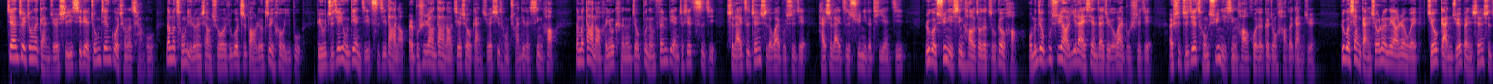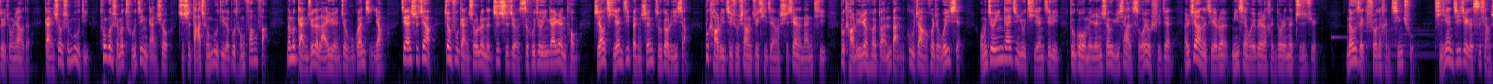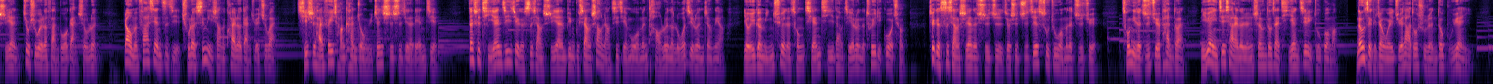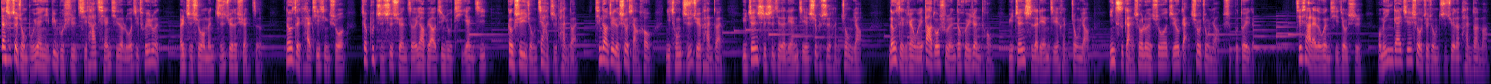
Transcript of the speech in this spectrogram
既然最终的感觉是一系列中间过程的产物，那么从理论上说，如果只保留最后一步，比如直接用电极刺激大脑，而不是让大脑接受感觉系统传递的信号，那么大脑很有可能就不能分辨这些刺激是来自真实的外部世界，还是来自虚拟的体验机。如果虚拟信号做得足够好，我们就不需要依赖现在这个外部世界，而是直接从虚拟信号获得各种好的感觉。如果像感受论那样认为只有感觉本身是最重要的，感受是目的，通过什么途径感受只是达成目的的不同方法，那么感觉的来源就无关紧要。既然是这样，正负感受论的支持者似乎就应该认同，只要体验机本身足够理想，不考虑技术上具体怎样实现的难题，不考虑任何短板、故障或者危险，我们就应该进入体验机里度过我们人生余下的所有时间。而这样的结论明显违背了很多人的直觉。Nozick 说得很清楚，体验机这个思想实验就是为了反驳感受论，让我们发现自己除了心理上的快乐感觉之外，其实还非常看重与真实世界的连接。但是体验机这个思想实验并不像上两期节目我们讨论的逻辑论证那样，有一个明确的从前提到结论的推理过程。这个思想实验的实质就是直接诉诸我们的直觉，从你的直觉判断，你愿意接下来的人生都在体验机里度过吗？Nozick 认为绝大多数人都不愿意，但是这种不愿意并不是其他前提的逻辑推论，而只是我们直觉的选择。Nozick 还提醒说，这不只是选择要不要进入体验机，更是一种价值判断。听到这个设想后，你从直觉判断与真实世界的连接是不是很重要？Nozick 认为大多数人都会认同与真实的连接很重要，因此感受论说只有感受重要是不对的。接下来的问题就是：我们应该接受这种直觉的判断吗？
